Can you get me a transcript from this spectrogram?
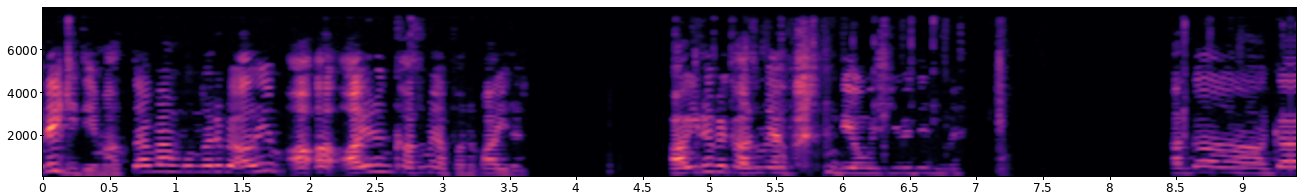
Eve gideyim hatta ben bunları bir alayım. A a ayrın kazma yaparım ayrın. Ayrı bir kazma yaparım diyormuş gibi değil mi? Aga aga.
